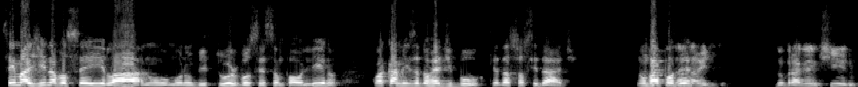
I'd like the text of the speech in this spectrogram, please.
você imagina você ir lá no Morumbi Tour, você São Paulino, com a camisa do Red Bull, que é da sua cidade. Não vai poder. Exatamente, do Bragantino.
